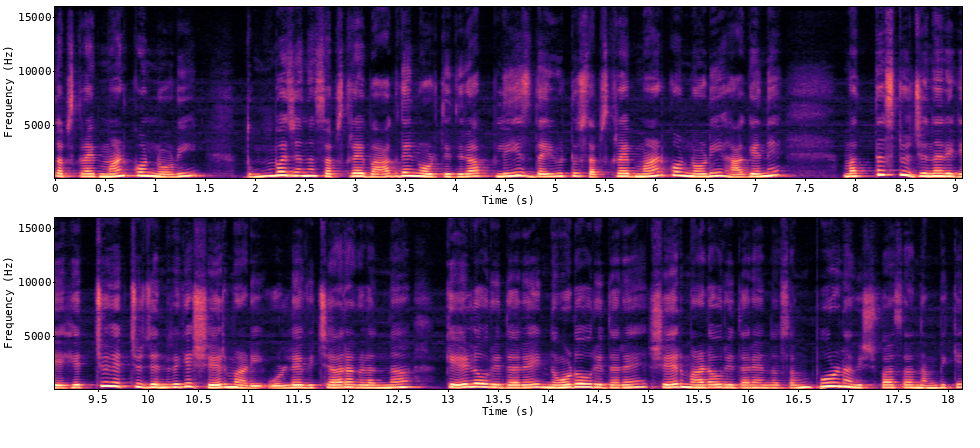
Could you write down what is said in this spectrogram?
ಸಬ್ಸ್ಕ್ರೈಬ್ ಮಾಡ್ಕೊಂಡು ನೋಡಿ. ತುಂಬ ಜನ ಸಬ್ಸ್ಕ್ರೈಬ್ ಆಗದೆ ನೋಡ್ತಿದ್ದೀರಾ, ಪ್ಲೀಸ್ ದಯವಿಟ್ಟು ಸಬ್ಸ್ಕ್ರೈಬ್ ಮಾಡ್ಕೊಂಡು ನೋಡಿ. ಹಾಗೆಯೇ ಮತ್ತಷ್ಟು ಜನರಿಗೆ, ಹೆಚ್ಚು ಹೆಚ್ಚು ಜನರಿಗೆ ಶೇರ್ ಮಾಡಿ. ಒಳ್ಳೆಯ ವಿಚಾರಗಳನ್ನು ಕೇಳೋರಿದ್ದಾರೆ, ನೋಡೋರಿದ್ದಾರೆ, ಶೇರ್ ಮಾಡೋರಿದ್ದಾರೆ ಅನ್ನೋ ಸಂಪೂರ್ಣ ವಿಶ್ವಾಸ, ನಂಬಿಕೆ,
